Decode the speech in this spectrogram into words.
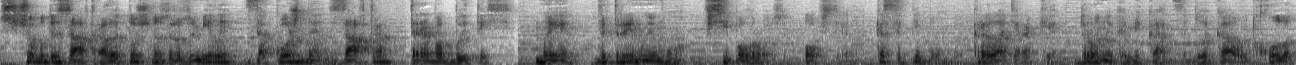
що буде завтра, але точно зрозуміли, за кожне завтра треба битись. Ми витримуємо всі погрози, обстріли, касетні бомби, крилаті ракети, дрони камікадзе, блекаут, холод.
